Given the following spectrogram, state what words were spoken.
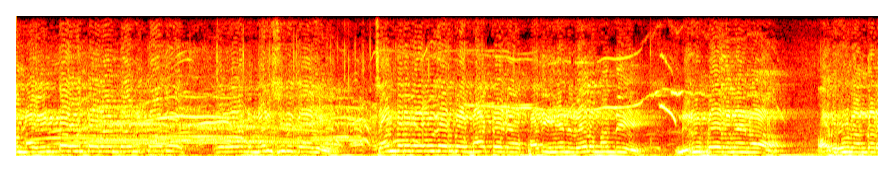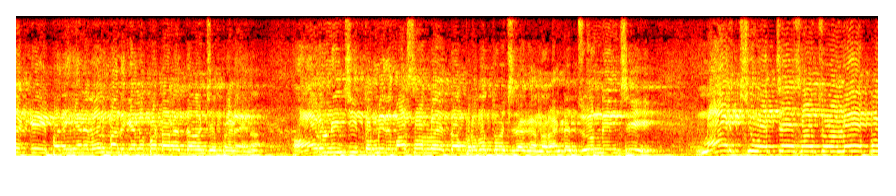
మా నా ఇంట్లో ఉంటానని కాదు ఇలాంటి మనిషిని కాదు. చంద్రబాబు గారితో మాట్లాడే పదిహేను వేల మంది నిరుపేదలైన అర్హులందరికీ పదిహేను వేల మందికి ఇళ్ళ పట్టాలు ఇద్దామని చెప్పాడు ఆయన. ఆరు నుంచి తొమ్మిది మాసాల్లో ఇద్దాం ప్రభుత్వం వచ్చినాక అన్నారు అంటే జూన్ నుంచి మార్చి వచ్చే సంవత్సరం లోపు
